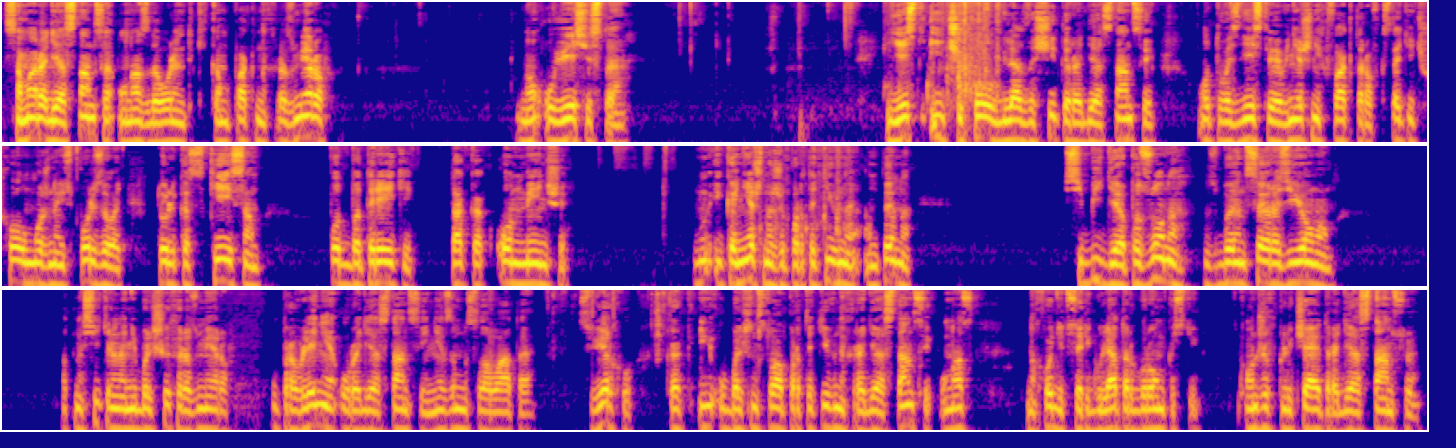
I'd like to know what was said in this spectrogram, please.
Сама радиостанция у нас довольно-таки компактных размеров, но увесистая. Есть и чехол для защиты радиостанции от воздействия внешних факторов. Кстати, чехол можно использовать только с кейсом под батарейки, так как он меньше. Ну и, конечно же, портативная антенна CB диапазона с BNC разъемом относительно небольших размеров. Управление у радиостанции незамысловатое. Сверху, как и у большинства портативных радиостанций, у нас находится регулятор громкости он же включает радиостанцию.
